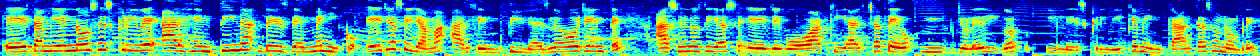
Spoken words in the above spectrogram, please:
Eh, también nos escribe Argentina desde México. Ella se llama Argentina, es nuevo oyente. Hace unos días eh, llegó aquí al chateo. Mm, Yo le digo y le escribí que me encanta su nombre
